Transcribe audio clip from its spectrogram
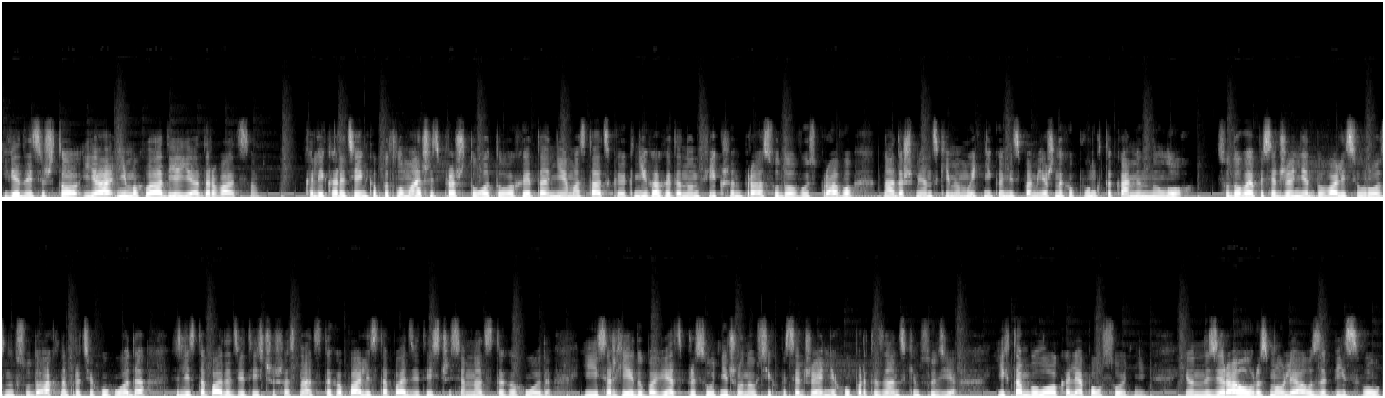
І ведаеце што я не магла ад яе адарвацца. Калі караценька патлумачыць пра што то гэта не мастацкая кніга гэта нон-фікшн пра судовую справу над ашменскімі мытнікамі з памежнага пункта каменны лог судовыя пасяджэнні адбываліся ў розных судах на працягу года з лістапада 2016 па лістапад 2017 года. І Сергей дубавец прысутнічаў на ўсіх пасяджэннях у партызанскім суде іх там было каля паўсотні. Ён назіраў, размаўляў, запісваў.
